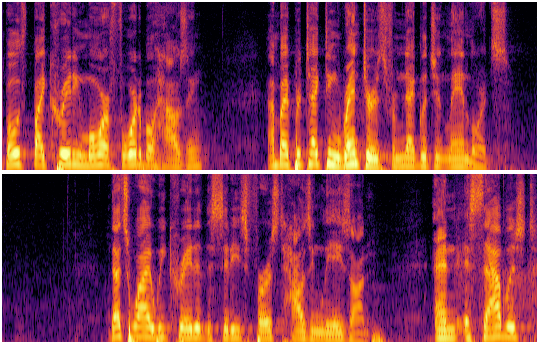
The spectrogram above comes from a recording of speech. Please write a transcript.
both by creating more affordable housing and by protecting renters from negligent landlords. That's why we created the city's first housing liaison and established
